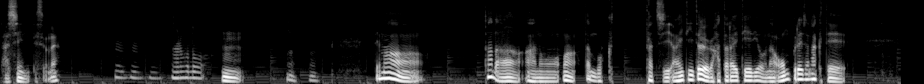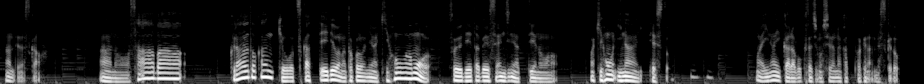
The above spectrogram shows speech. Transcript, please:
らしいんですよね。うんうんうん。なるほど。うん。うんうんで、まあ、ただ、あの、まあ、多分僕たち IT トヨが働いているようなオンプレじゃなくて、なんていうんですか、あの、サーバー、クラウド環境を使っているようなところには、基本はもう、そういうデータベースエンジニアっていうのは、まあ、基本いないですと。うんうんまあ、いないから僕たちも知らなかったわけなんですけど。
